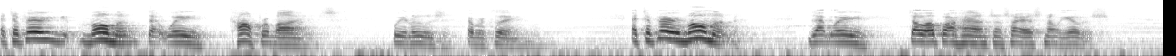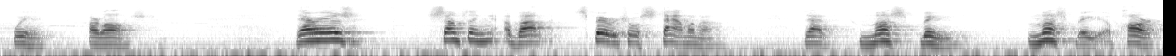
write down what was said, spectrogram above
At the very moment that we compromise, we lose everything. At the very moment that we throw up our hands and say it's no use, we are lost. There is something about spiritual stamina that must be, must be a part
